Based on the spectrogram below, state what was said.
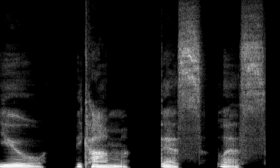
You become this bliss.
